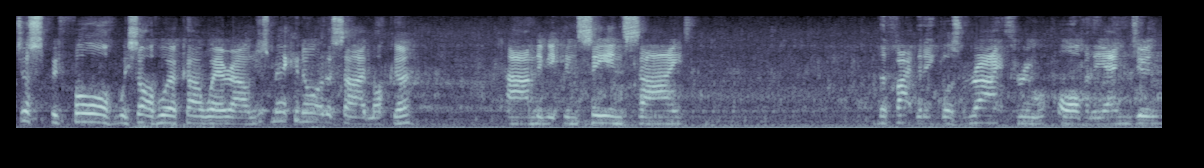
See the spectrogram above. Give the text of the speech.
Just before we sort of work our way around, just make a note of the side locker. And if you can see inside, the fact that it goes right through over the engine.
